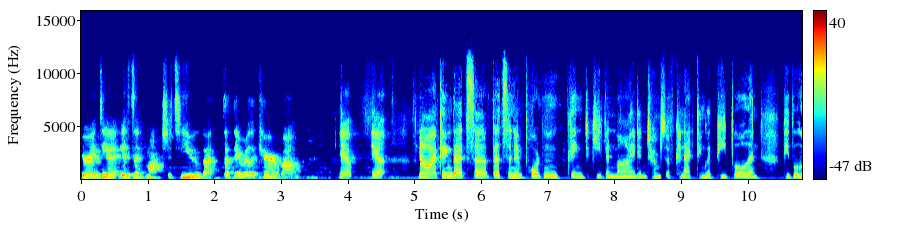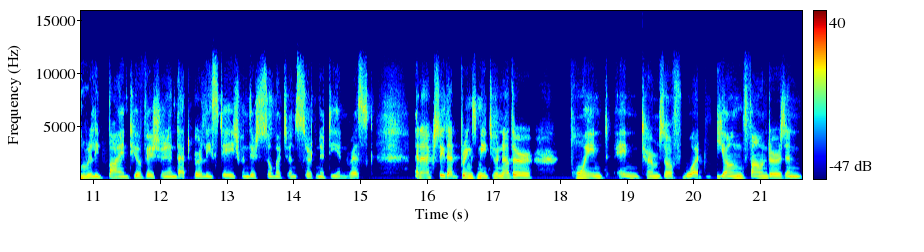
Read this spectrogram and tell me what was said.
your idea isn't much, it's you that, that they really care about. Yeah, yeah. No, I think that's a, that's an important thing to keep in mind in terms of connecting with people and people who really buy into your vision in that early stage when there's so much uncertainty and risk. And actually, that brings me to another point in terms of what young founders and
